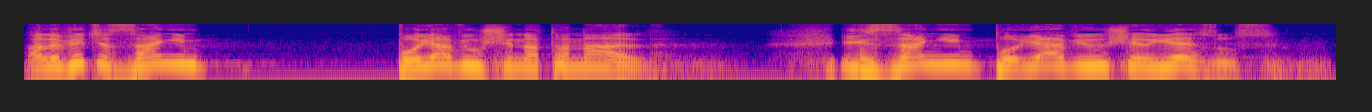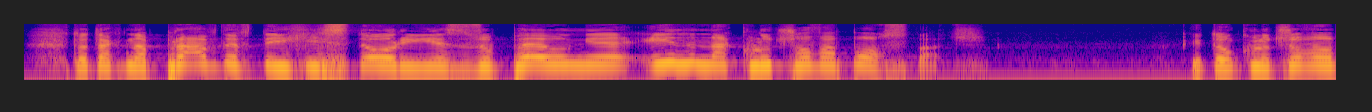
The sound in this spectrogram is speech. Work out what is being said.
Ale wiecie, zanim pojawił się Natanael i zanim pojawił się Jezus, to tak naprawdę w tej historii jest zupełnie inna kluczowa postać. I tą kluczową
